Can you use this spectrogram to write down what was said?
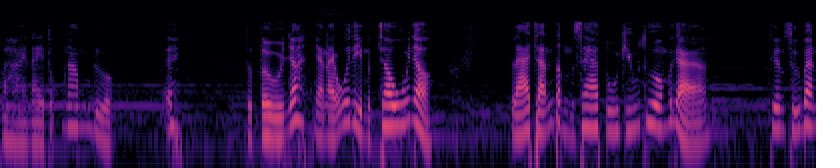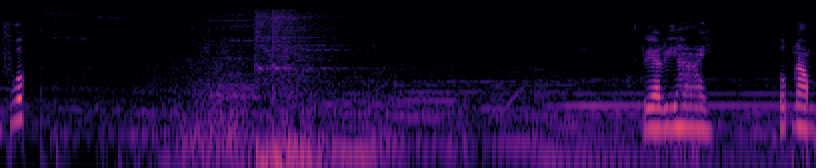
Bài này top năm được. Ê, từ từ nhá, nhà này có cái gì mà trâu ấy nhở? Lá chắn tầm xa túi cứu thương với cả thiên sứ ban phước. Gary hai, top năm.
